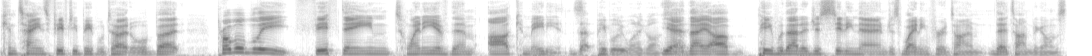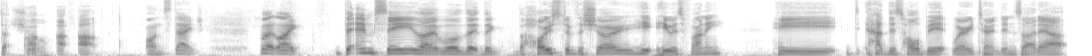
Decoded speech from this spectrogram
contains 50 people total, but probably 15, 20 of them are comedians. that people who want to go on. yeah, stage. they are people that are just sitting there and just waiting for a time, their time to go on stage. Sure. Uh, uh, on stage, but like the MC, like well, the the, the host of the show, he he was funny. He had this whole bit where he turned inside out,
